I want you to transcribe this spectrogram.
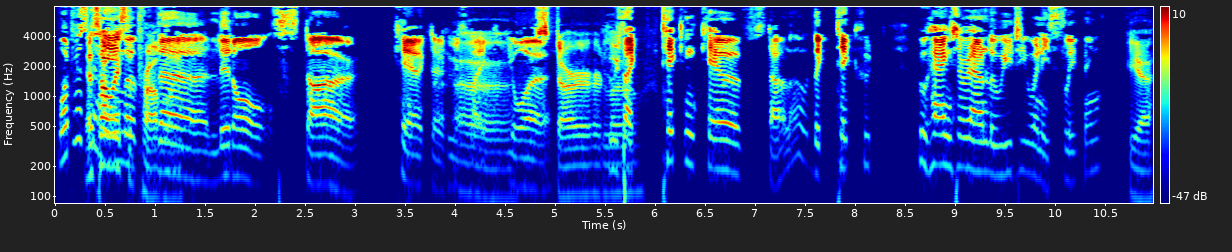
What was That's the name the of problem. the little star character who's Uh, like your Starlow. who's like taking care of Starlow? The take who who hangs around Luigi when he's sleeping? yeah.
